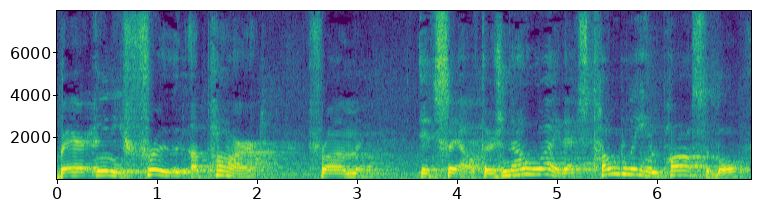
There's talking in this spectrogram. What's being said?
bear any fruit apart from itself. There's no way, that's totally impossible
